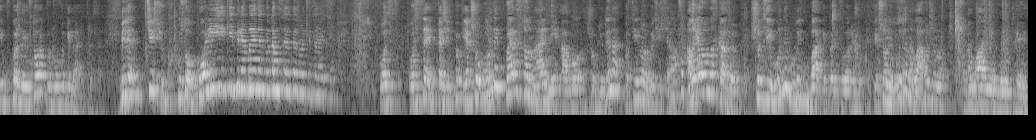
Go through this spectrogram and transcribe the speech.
і в кожний вівторок викидаю це все. Біля, чищу кусок колії, який біля мене, бо там все теж викидається. Ось, ось це, якщо урни персональні, або щоб людина постійно вичищала. Але я вам розказую, що ці урни будуть в баки перетворені, якщо не буде налагоджено. має бути,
